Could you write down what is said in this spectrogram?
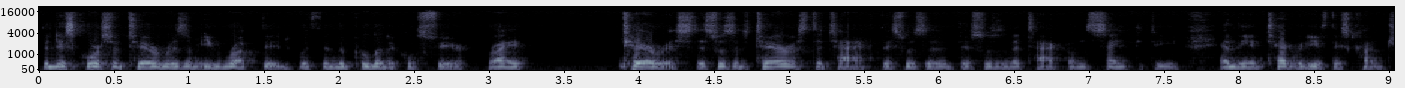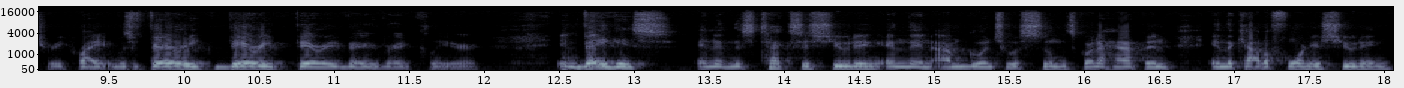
the discourse of terrorism erupted within the political sphere, right? Terrorists. This was a terrorist attack. This was a this was an attack on sanctity and the integrity of this country, right? It was very, very, very, very, very clear. In Vegas and in this Texas shooting, and then I'm going to assume it's going to happen in the California shooting,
